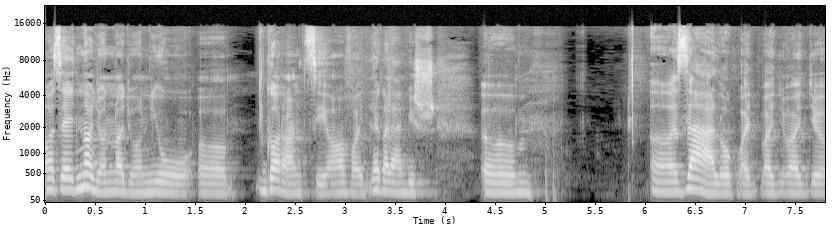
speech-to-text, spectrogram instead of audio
az egy nagyon-nagyon jó ö, garancia, vagy legalábbis ö, ö, zálog, vagy, vagy, vagy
